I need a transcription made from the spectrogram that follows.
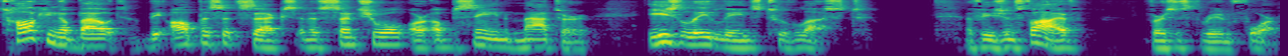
Talking about the opposite sex in a sensual or obscene matter easily leads to lust. Ephesians 5, verses 3 and 4.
